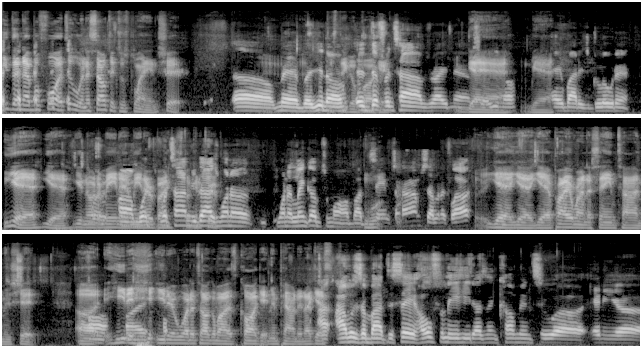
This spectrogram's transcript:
he done that before too when the Celtics was playing. Shit. Oh man, but you know, it's different times right now. Yeah, So you know, yeah, everybody's glued in. yeah, yeah. You know what I mean? I Um, mean, what, what time you guys wanna wanna link up tomorrow? About the Well- same time, seven o'clock. Yeah, yeah, yeah. Probably around the same time and shit. Uh, Oh, he didn't. He didn't want to talk about his car getting impounded. I I, guess. I was about to say, hopefully he doesn't come into uh, any uh,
